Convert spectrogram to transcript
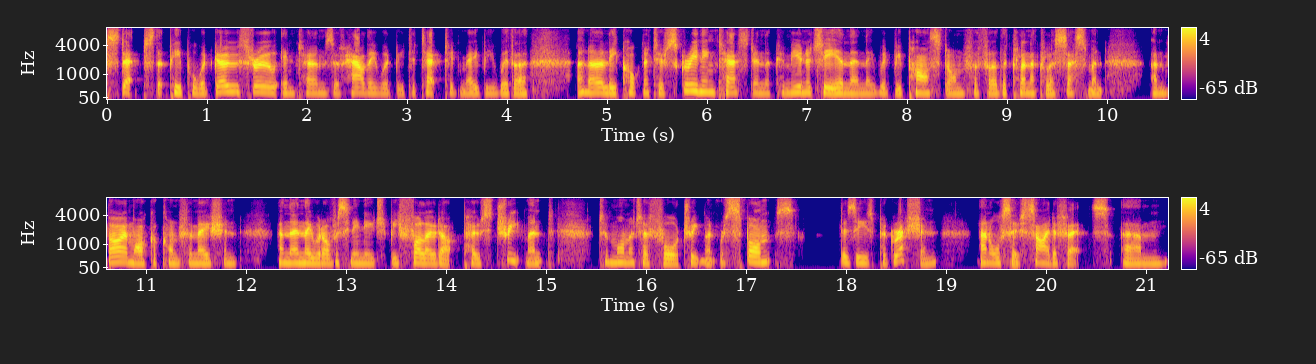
steps that people would go through in terms of how they would be detected, maybe with a an early cognitive screening test in the community, and then they would be passed on for further clinical assessment and biomarker confirmation. And then they would obviously need to be followed up post treatment to monitor for treatment response, disease progression, and also side effects, um,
